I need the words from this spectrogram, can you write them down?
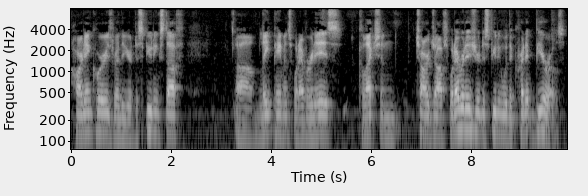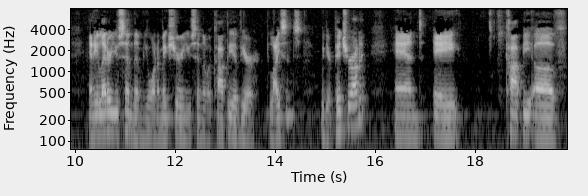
hard inquiries, whether you're disputing stuff, um, late payments, whatever it is, collection, charge offs, whatever it is you're disputing with the credit bureaus, any letter you send them, you want to make sure you send them a copy of your license with your picture on it and a copy of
